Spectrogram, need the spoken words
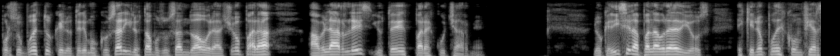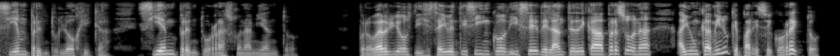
por supuesto que lo tenemos que usar y lo estamos usando ahora, yo para hablarles y ustedes para escucharme. Lo que dice la palabra de Dios es que no puedes confiar siempre en tu lógica, siempre en tu razonamiento. Proverbios 16:25 dice, delante de cada persona hay un camino que parece correcto,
